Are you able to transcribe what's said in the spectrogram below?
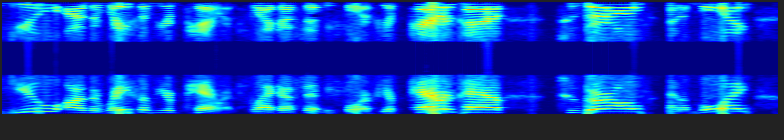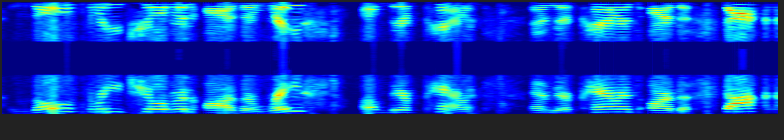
You are the race of your parents. Like I said before, if your parents have two girls and a boy, those three children are the race of their parents and their parents are the stock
